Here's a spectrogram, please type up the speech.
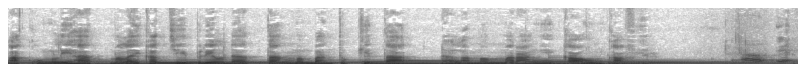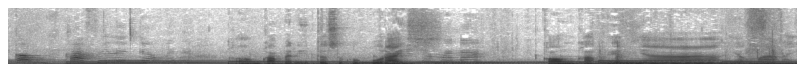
"Aku melihat malaikat Jibril datang membantu kita dalam memerangi kaum kafir." Eh, kaum kafir itu mana? Kaum kafir itu suku Quraisy. Kaum kafirnya yang mana ya?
